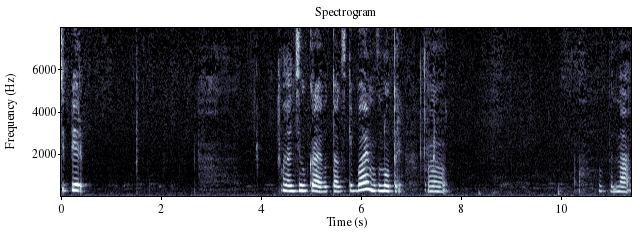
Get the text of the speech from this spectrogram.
Теперь один край вот так сгибаем внутрь э, на,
